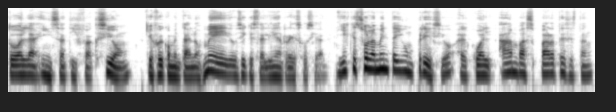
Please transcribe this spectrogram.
toda la insatisfacción que fue comentada en los medios y que salía en redes sociales. Y es que solamente hay un precio al cual ambas partes están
